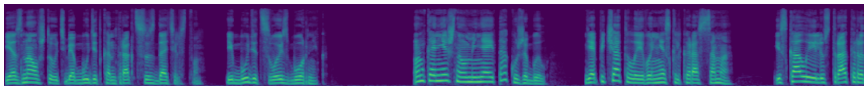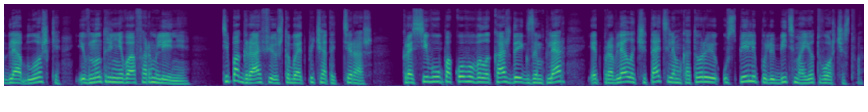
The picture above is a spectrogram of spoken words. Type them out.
Я знал, что у тебя будет контракт с издательством и будет свой сборник. Он, конечно, у меня и так уже был. Я печатала его несколько раз сама. Искала иллюстратора для обложки и внутреннего оформления, типографию, чтобы отпечатать тираж, красиво упаковывала каждый экземпляр и отправляла читателям, которые успели полюбить мое творчество.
